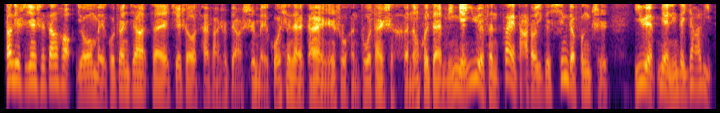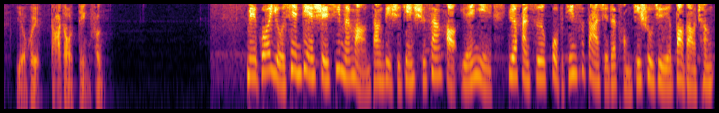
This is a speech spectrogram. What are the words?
当地时间十三号，有美国专家在接受采访时表示，美国现在感染人数很多，但是可能会在明年一月份再达到一个新的峰值，医院面临的压力也会达到顶峰。美国有线电视新闻网当地时间十三号援引约翰斯霍普金斯大学的统计数据报道称，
